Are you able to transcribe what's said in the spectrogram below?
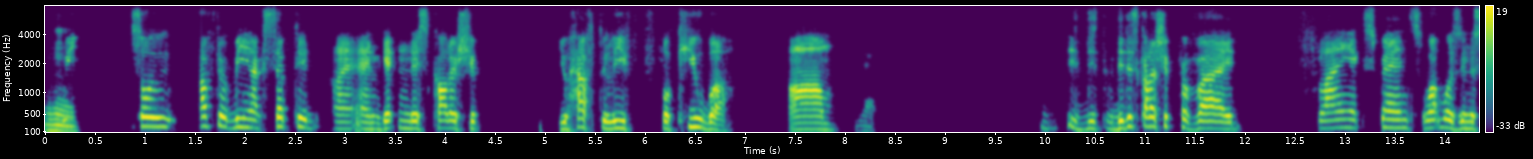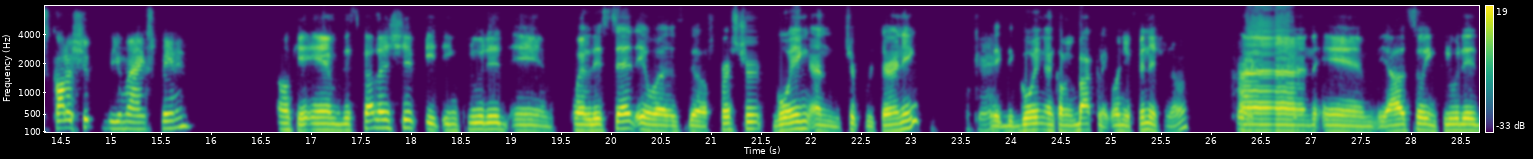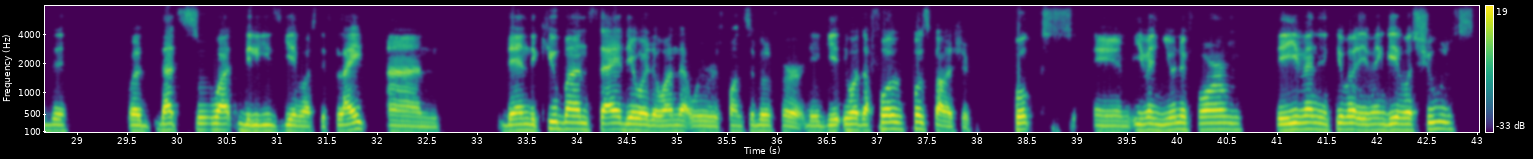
mhm. we- So after being accepted uh, and getting this scholarship, you have to leave for Cuba. Um, Yeah. is did the scholarship provide flying expense? What was in the scholarship? Do you mind explaining? Okay, and the scholarship it included um well they said it was the first trip going and the trip returning, Okay, like the going and coming back, like when you finish, no? correct. And um, it also included, the- well, that's what Belize gave us the flight, and then the Cuban side, they were the one that were responsible for. They gave it was a full full scholarship, books, and even uniform. They even in Cuba, they even gave us shoes.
